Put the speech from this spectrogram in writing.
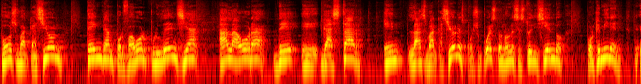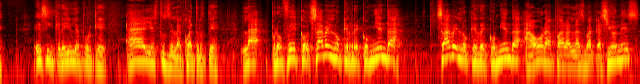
post vacación. Tengan por favor prudencia a la hora de eh, gastar en las vacaciones, por supuesto, no les estoy diciendo, porque miren, es increíble porque, ay, estos de la 4T, la Profeco, ¿saben lo que recomienda? ¿Saben lo que recomienda ahora para las vacaciones?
